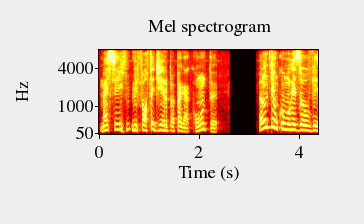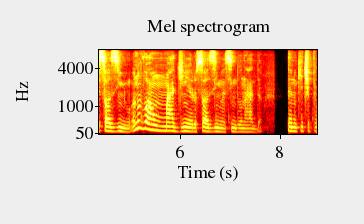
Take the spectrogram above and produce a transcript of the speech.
Mas se me falta dinheiro para pagar a conta, eu não tenho como resolver sozinho. Eu não vou arrumar dinheiro sozinho assim do nada. Sendo que, tipo,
